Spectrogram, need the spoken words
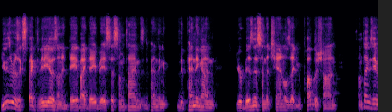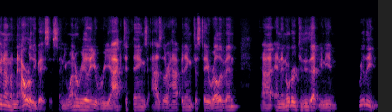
users expect videos on a day by day basis, sometimes depending, depending on your business and the channels that you publish on, sometimes even on an hourly basis. And you want to really react to things as they're happening to stay relevant. Uh, and in order to do that, you need really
